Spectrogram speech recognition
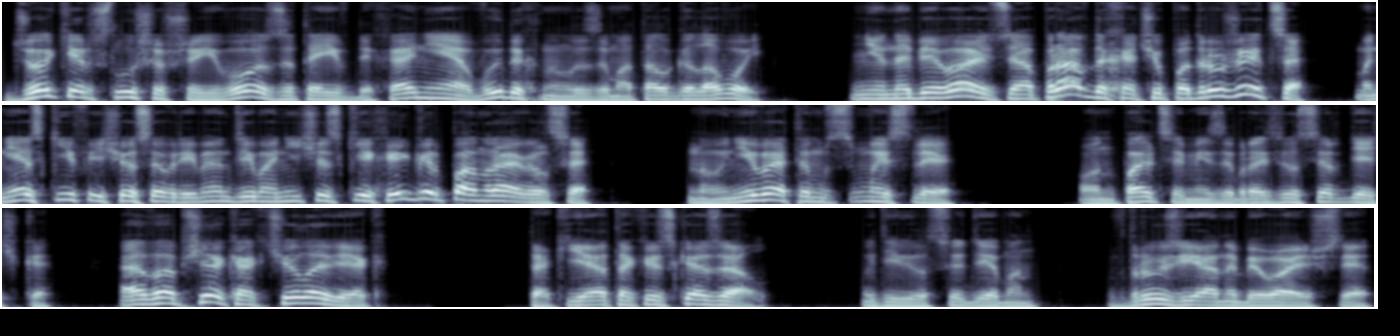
Джокер, слушавший его, затаив дыхание, выдохнул и замотал головой. «Не набиваюсь, а правда хочу подружиться. Мне Скиф еще со времен демонических игр понравился. «Ну, не в этом смысле». Он пальцами изобразил сердечко. «А вообще как человек». «Так я так и сказал», — удивился демон. «В друзья набиваешься».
